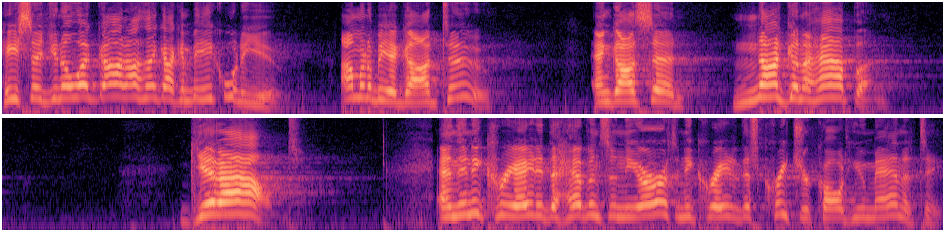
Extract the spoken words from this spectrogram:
He said, You know what, God? I think I can be equal to you. I'm going to be a God too. And God said, Not going to happen. Get out. And then He created the heavens and the earth, and He created this creature called humanity.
